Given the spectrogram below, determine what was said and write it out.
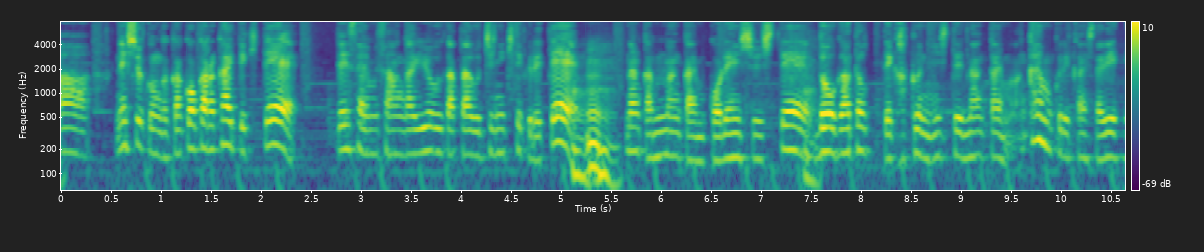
ああねしゅうくんが学校から帰ってきてでさゆみさんが夕方うちに来てくれて、うん何回も何回もこう練習して、動画撮って確認して何回も何回も繰り返したり、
